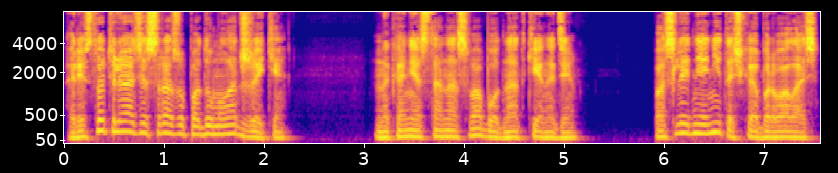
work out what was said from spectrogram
Аристотель Ази сразу подумал о Джеке. Наконец-то она свободна от Кеннеди. Последняя ниточка оборвалась.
